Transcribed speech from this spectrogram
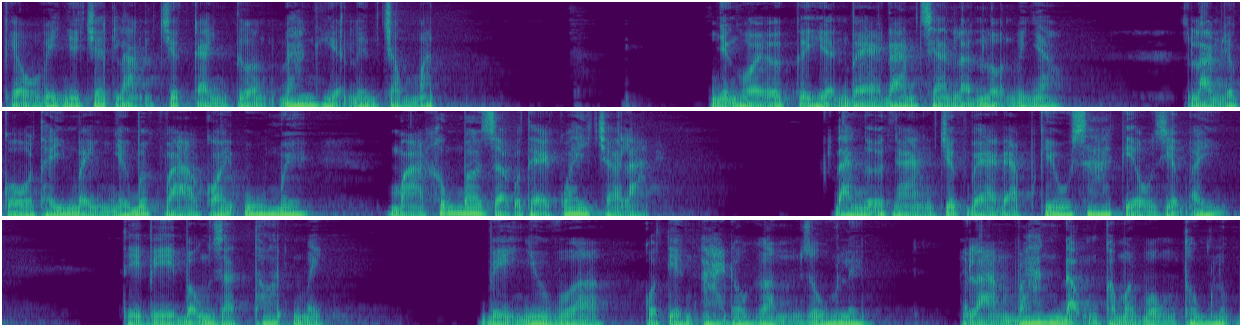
Kiều Vi như chết lặng trước cảnh tượng đang hiện lên trong mắt. Những hồi ức cứ hiện về đan xen lẫn lộn với nhau. Làm cho cô thấy mình như bước vào cõi u mê Mà không bao giờ có thể quay trở lại. Đang ngỡ ngàng trước vẻ đẹp kiêu sa kiểu diệm ấy, Thì vì bỗng giật thoát mình. Vì như vừa có tiếng ai đó gầm rú lên, Làm vang động cả một vùng thung lũng.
